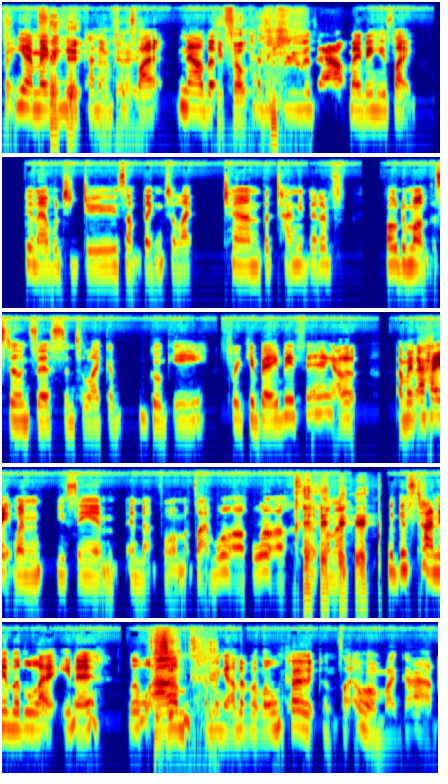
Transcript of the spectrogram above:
but yeah, maybe he kind of Okay. it's like now that He felt Pettigrew is out, maybe he's like been able to do something to like turn the tiny bit of Voldemort that still exists into like a googie freaky baby thing. I don't. I mean, I hate when you see him in that form. It's like, whoa, whoa, I don't wanna- with this tiny little like you know little 'Cause it- arms coming out of a little coat, and it's like, oh my god.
